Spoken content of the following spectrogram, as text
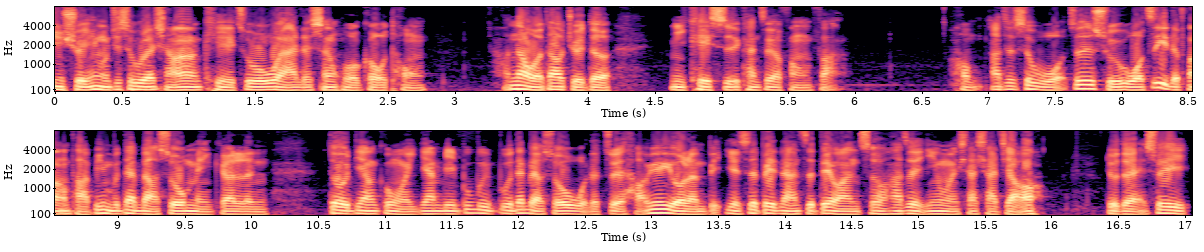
你学英文就是为了想要可以做未来的生活沟通，好，那我倒觉得你可以试试看这个方法。好，那这是我，这是属于我自己的方法，并不代表说每个人都一定要跟我一样，并不不不代表说我的最好，因为有人也是背单词背完之后，他这英文下下教。对不对？所以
